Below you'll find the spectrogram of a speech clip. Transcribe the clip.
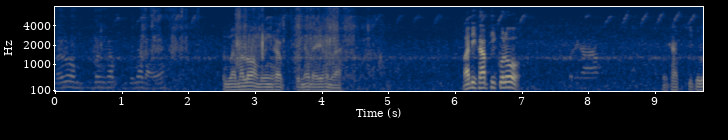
มาร่วมเบิ่งครับเป็นยังไงเพิ่นว่ามาล่องเบิ่งครับ เป็นแนวใดเพิ่นว่าสวัสดีครับพิกโกโลสวัสดีครับนี่ครับพิกโกโล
